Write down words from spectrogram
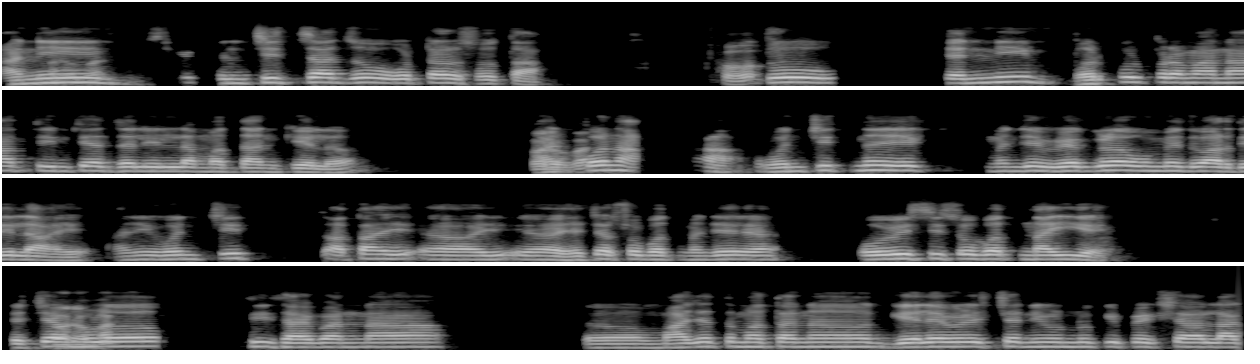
आणि वंचितचा जो वोटर्स होता हो. तो त्यांनी भरपूर प्रमाणात इम्तियाज जलीलला मतदान केलं. पण आता वंचितनं एक म्हणजे वेगळा उमेदवार दिला आहे आणि वंचित आता ह्याच्यासोबत म्हणजे ओबीसी सोबत नाहीये. त्याच्यामुळं ती साहेबांना माझ्या मतानं गेल्या वेळेसच्या निवडणुकीपेक्षा लाख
